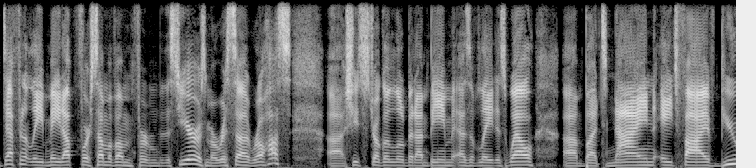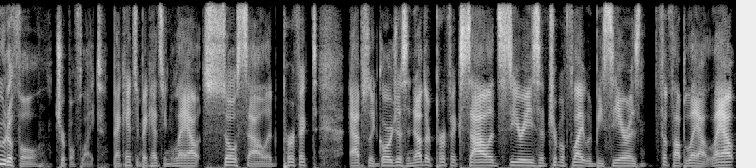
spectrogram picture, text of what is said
definitely made up for some of them from this year is Marissa Rojas. Uh, she's struggled a little bit on beam as of late as well, um, but nine eight five, beautiful triple flight, backhanding, backhanding layout, so solid, perfect, absolutely gorgeous. Another perfect solid series of triple flight would be Sierra's flip flop layout layout.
